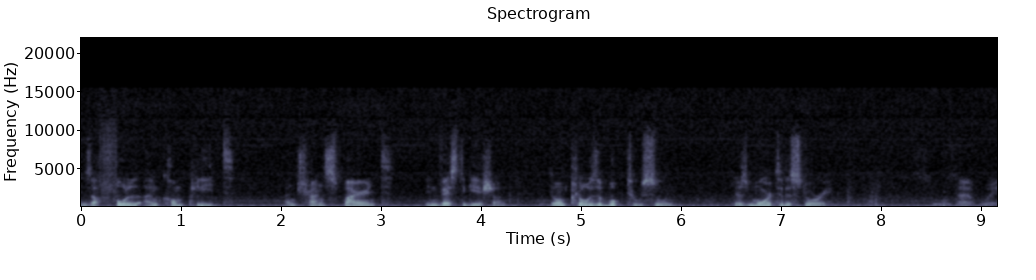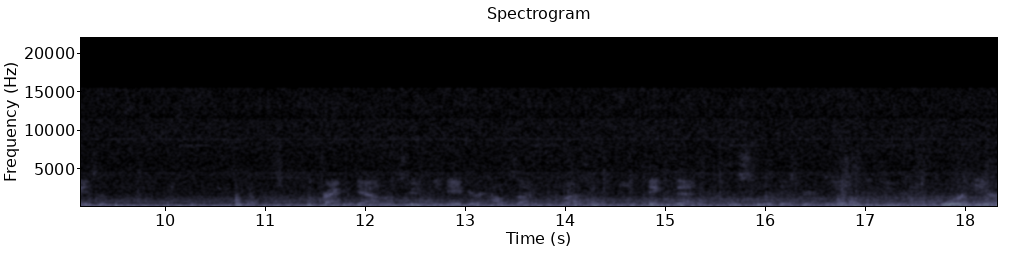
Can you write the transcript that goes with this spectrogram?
is a full and complete and transparent investigation. Don't close the book too soon. There's more to the story. Schools have ways of you know, cracking down on student behavior outside of the classroom. Do you think that the school district needs to do more here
